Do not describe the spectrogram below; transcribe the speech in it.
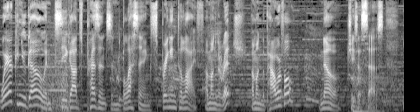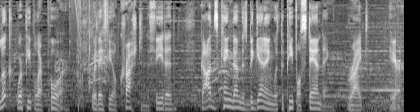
where can you go and see God's presence and blessing springing to life? Among the rich? Among the powerful? No, Jesus says. Look where people are poor, where they feel crushed and defeated. God's kingdom is beginning with the people standing right here.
